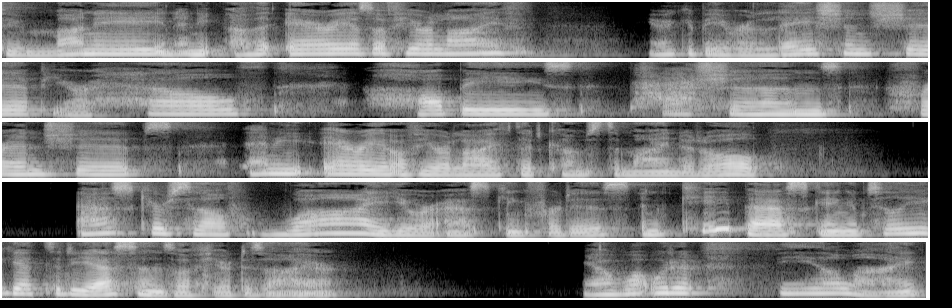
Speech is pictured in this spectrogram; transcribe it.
to money and any other areas of your life. It could be relationship, your health, hobbies, passions, friendships, any area of your life that comes to mind at all. Ask yourself why you are asking for this and keep asking until you get to the essence of your desire. Now, what would it feel like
